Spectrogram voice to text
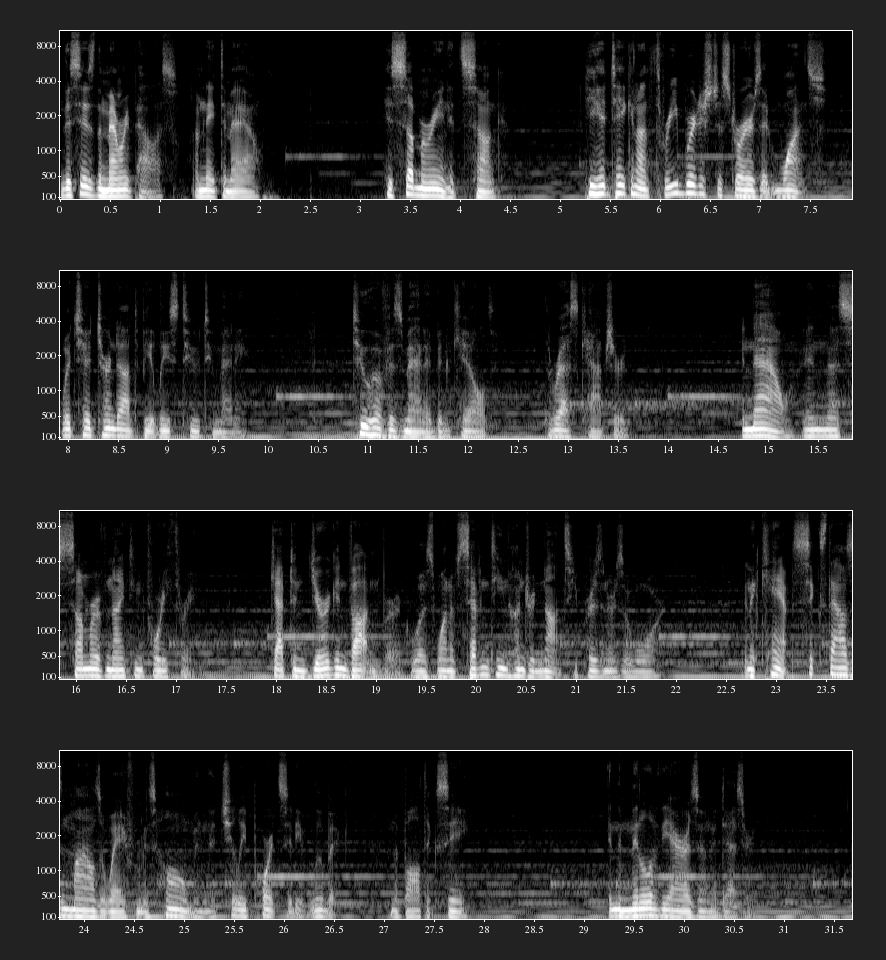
This is the Memory Palace. I'm Nate DiMeo. His submarine had sunk. He had taken on three British destroyers at once, which had turned out to be at least two too many. Two of his men had been killed, the rest captured. And now, in the summer of 1943, Captain Jurgen Wattenberg was one of 1,700 Nazi prisoners of war in a camp 6,000 miles away from his home in the chilly port city of Lubeck in the Baltic Sea in the middle of the Arizona desert,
